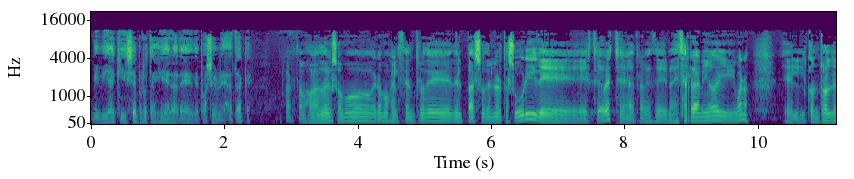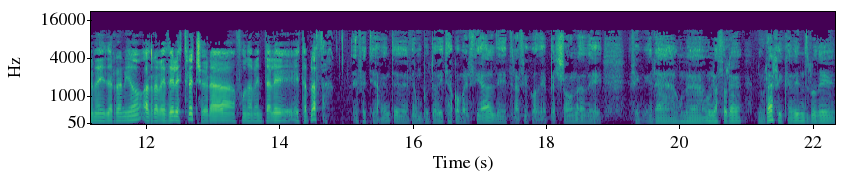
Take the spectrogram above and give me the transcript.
vivía aquí se protegiera de, posibles ataques. Claro, estamos hablando de que somos, éramos el centro de- del paso del norte a sur y de este a oeste, a través del Mediterráneo y, bueno, el control del Mediterráneo a través del estrecho. Era fundamental eh, esta plaza. Efectivamente, desde un punto de vista comercial, de tráfico de personas, de, era una, una zona neurálgica dentro de,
